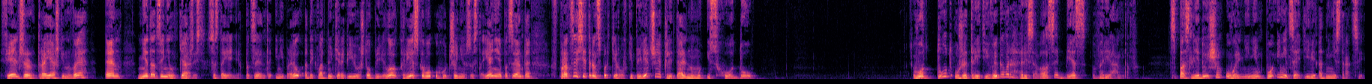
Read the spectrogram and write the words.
Фельдшер Трояшкин В. Н недооценил тяжесть состояния пациента и не провел адекватную терапию, что привело к резкому ухудшению состояния пациента в процессе транспортировки, приведшее к летальному исходу. Вот тут уже третий выговор рисовался без вариантов, с последующим увольнением по инициативе администрации.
